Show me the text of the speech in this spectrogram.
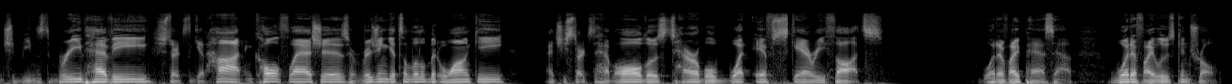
and she begins to breathe heavy. She starts to get hot and cold flashes. Her vision gets a little bit wonky and she starts to have all those terrible what if scary thoughts. What if I pass out? What if I lose control?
